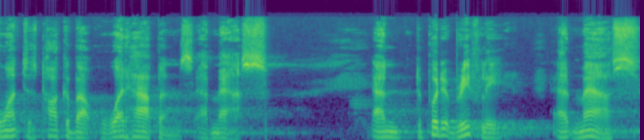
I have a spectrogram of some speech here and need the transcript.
want to talk about what happens at Mass. And to put it briefly, at Mass,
